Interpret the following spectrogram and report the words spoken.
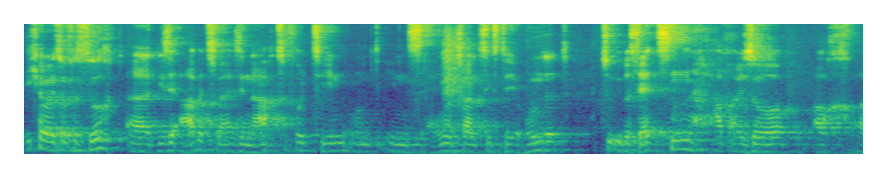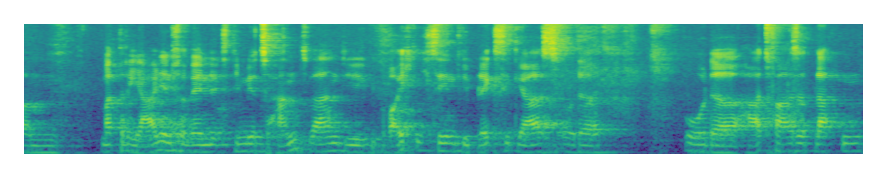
Ich habe also versucht, äh, diese Arbeitsweise nachzuvollziehen und ins 21. Jahrhundert zu übersetzen, habe also auch ähm, Materialien verwendet, die mir zur Hand waren, die gebräuchlich sind, wie Plexiglas oder, oder Hartfaserplatten,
